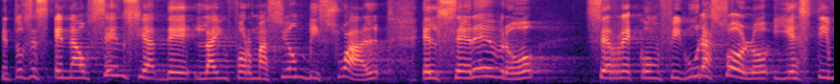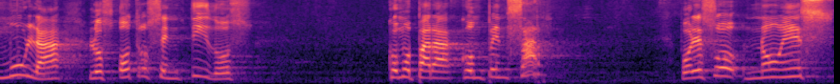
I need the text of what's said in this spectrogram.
Entonces, en ausencia de la información visual, el cerebro se reconfigura solo y estimula los otros sentidos como para compensar. Por eso no es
